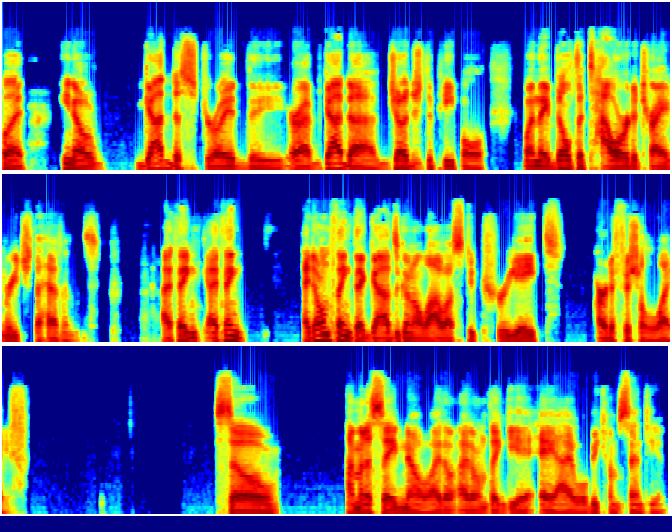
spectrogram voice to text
but you know, God destroyed the or uh, God uh, judged the people when they built a tower to try and reach the heavens. I think I think I don't think that God's going to allow us to create artificial life. So I'm going to say no. I don't. I don't think the AI will become sentient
